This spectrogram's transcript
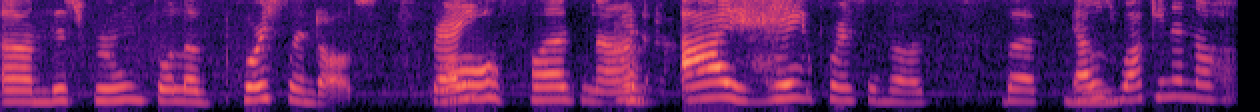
um, this room full of porcelain dolls, right? Oh fuck no. And I hate porcelain dolls, but I was Mhm. walking in the hall,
